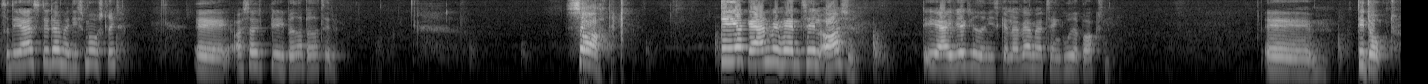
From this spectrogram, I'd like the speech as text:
Så det er altså det der med de små skridt. Øh, og så bliver I bedre og bedre til det. Så det jeg gerne vil hen til også, det er i virkeligheden, I skal lade være med at tænke ud af boksen. Øh, det er dumt.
